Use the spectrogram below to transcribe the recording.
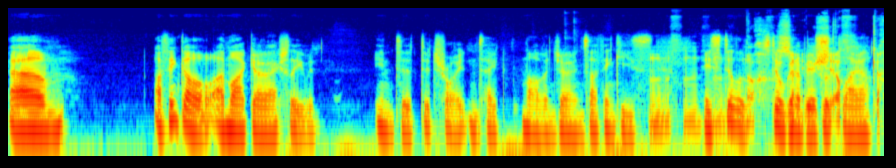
Um, I think I'll I might go actually with into Detroit and take Marvin Jones. I think he's mm-hmm, he's still mm-hmm. Oh, still going to be a good player. God.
